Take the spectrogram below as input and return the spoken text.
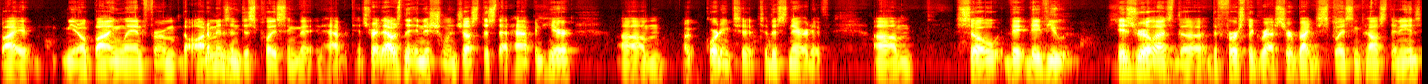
by you know buying land from the Ottomans and displacing the inhabitants. Right? That was the initial injustice that happened here, um, according to to this narrative. Um, so they, they view Israel as the, the first aggressor by displacing Palestinians,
